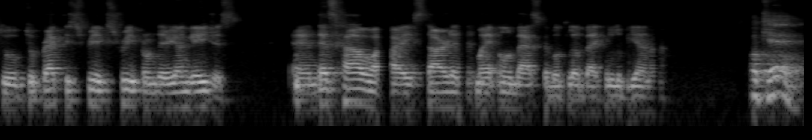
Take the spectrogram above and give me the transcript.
to, to practice 3x3 from their young ages and that's how I started my own basketball club back in Ljubljana. Okay,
